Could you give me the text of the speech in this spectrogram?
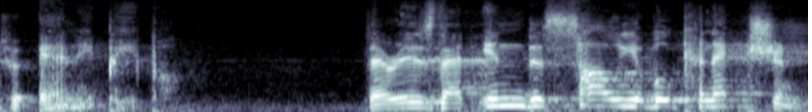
to any people. There is that indissoluble connection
